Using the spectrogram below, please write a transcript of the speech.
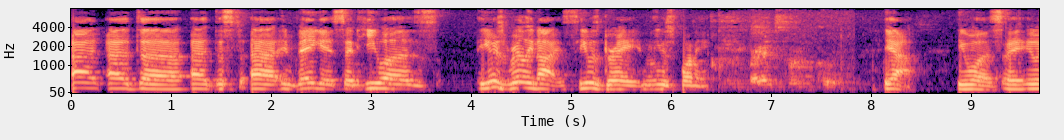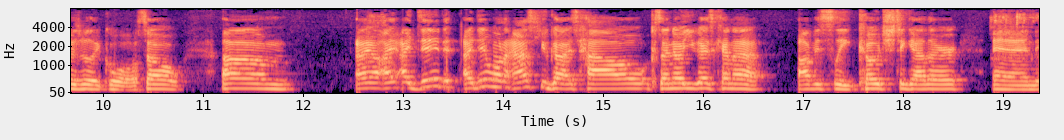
at at uh, at this uh, in Vegas, and he was he was really nice. He was great, and he was funny. Yeah, he was. It it was really cool. So, um, I, I, I did I did want to ask you guys how because I know you guys kind of obviously coach together, and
